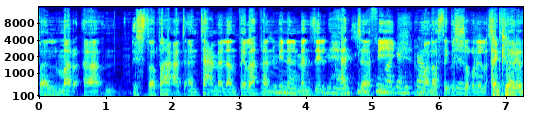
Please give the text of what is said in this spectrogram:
فالمرأة استطاعت أن تعمل انطلاقا من المنزل حتى في مناصب الشغل الأكثر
